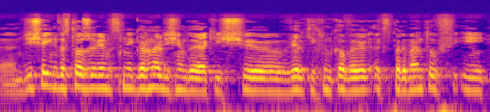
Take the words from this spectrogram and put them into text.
E, dzisiaj inwestorzy więc nie garnęli się do jakichś e, wielkich rynkowych eksperymentów i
